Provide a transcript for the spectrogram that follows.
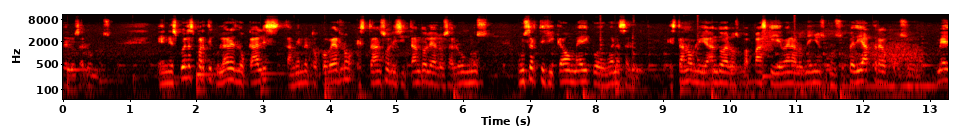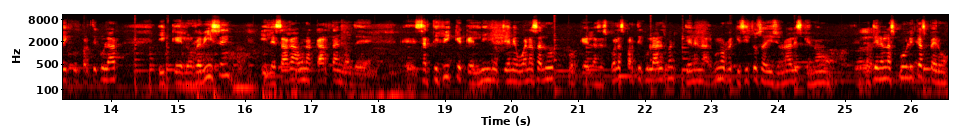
de los alumnos. En escuelas particulares locales, también me tocó verlo, están solicitándole a los alumnos un certificado médico de buena salud, que están obligando a los papás que lleven a los niños con su pediatra o con su médico particular y que lo revise y les haga una carta en donde eh, certifique que el niño tiene buena salud, porque las escuelas particulares tienen algunos requisitos adicionales que no, no tienen las públicas, pero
